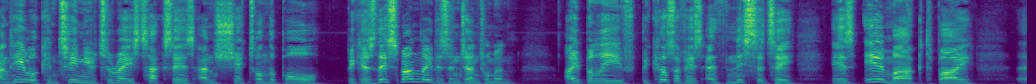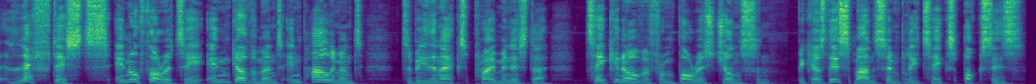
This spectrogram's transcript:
And he will continue to raise taxes and shit on the poor. Because this man, ladies and gentlemen, I believe, because of his ethnicity, is earmarked by uh, leftists in authority, in government, in parliament to be the next prime minister, taking over from Boris Johnson. Because this man simply ticks boxes.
